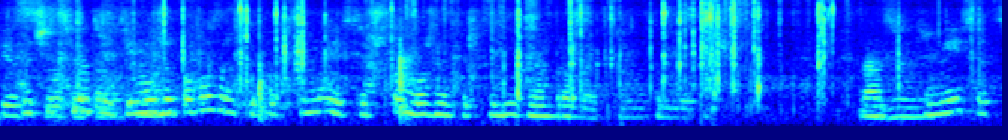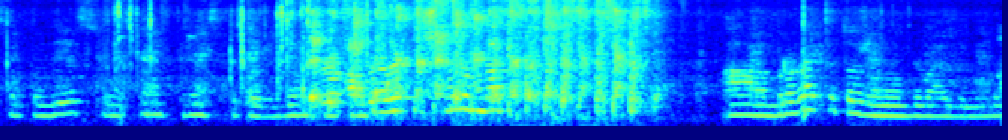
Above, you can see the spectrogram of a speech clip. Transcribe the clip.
без Значит, вот смотрите, этого. ему уже по возрасту, по всему, если что, можно подходить на обработку на таблеточку. Раз в три месяца по весу, ну, в принципе, тоже делать. А что нам даст? А бровятка тоже не убивает демодекс.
